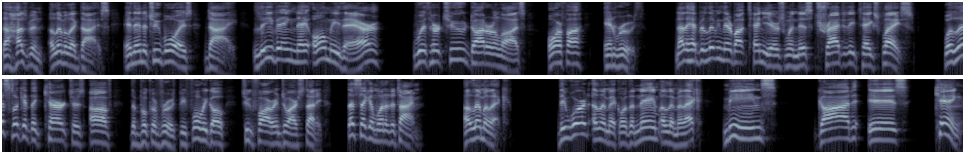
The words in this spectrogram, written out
the husband, Elimelech, dies, and then the two boys die, leaving Naomi there with her two daughter in laws, Orpah and Ruth. Now, they had been living there about 10 years when this tragedy takes place. Well, let's look at the characters of the book of Ruth before we go too far into our study. Let's take them one at a time. Elimelech. The word Elimelech or the name Elimelech means God is king.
